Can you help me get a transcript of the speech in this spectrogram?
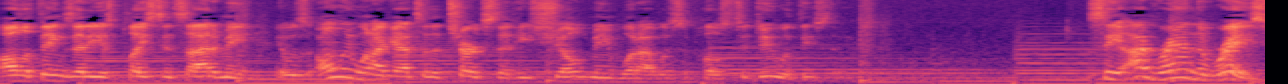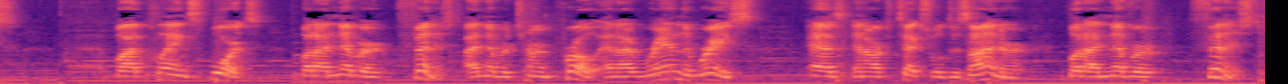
all the things that He has placed inside of me. It was only when I got to the church that He showed me what I was supposed to do with these things. See, I ran the race by playing sports, but I never finished. I never turned pro. And I ran the race as an architectural designer, but I never finished.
